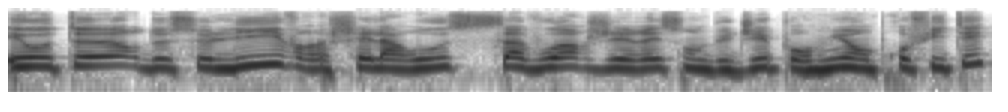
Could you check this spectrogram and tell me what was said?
et auteur de ce livre chez Larousse, Savoir gérer son budget pour mieux en profiter.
